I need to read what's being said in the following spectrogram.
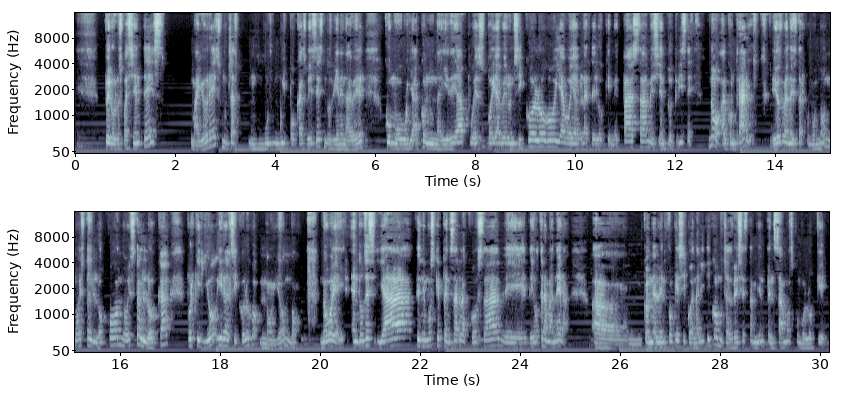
pero los pacientes mayores, muchas, muy, pocas veces nos vienen a ver como ya con una idea, pues voy a ver un psicólogo, ya voy a hablar de lo que me pasa, me siento triste. No, al contrario, ellos van a estar como, no, no estoy loco, no estoy loca, porque yo ir al psicólogo, no, yo no, no voy a ir. Entonces ya tenemos que pensar la cosa de, de otra manera. con el enfoque psicoanalítico muchas veces también pensamos como lo que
